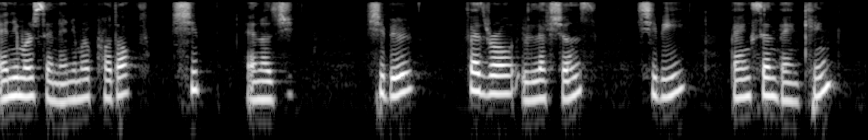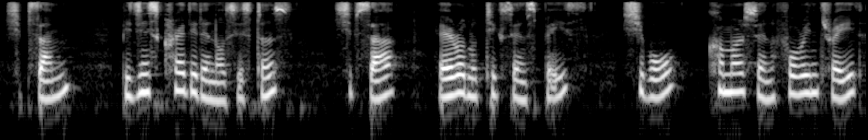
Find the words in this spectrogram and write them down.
Animals and Animal Products 10. Energy 11. Federal Elections 12. Banks and Banking 13. Business Credit and Assistance 14. Aeronautics and Space 15. Commerce and Foreign Trade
